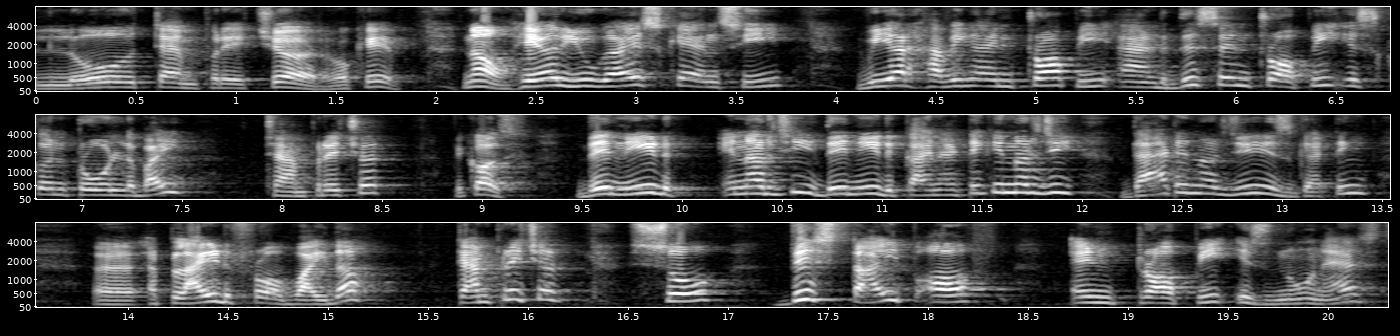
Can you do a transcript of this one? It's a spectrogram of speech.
low temperature. Okay? Now here you guys can see we are having an entropy and this entropy is controlled by temperature because they need energy they need kinetic energy. That energy is getting uh, applied from by the temperature. So this type of entropy is known as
